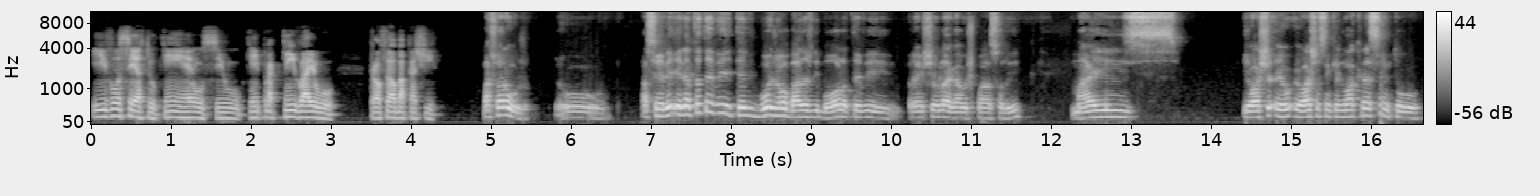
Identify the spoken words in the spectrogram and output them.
E você, Arthur, quem é o seu. Quem, para quem vai o troféu abacaxi? Márcio Araújo. Eu Assim, ele, ele até teve, teve boas roubadas de bola, teve preencheu legal o espaço ali, mas eu acho, eu, eu acho assim que ele não acrescentou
